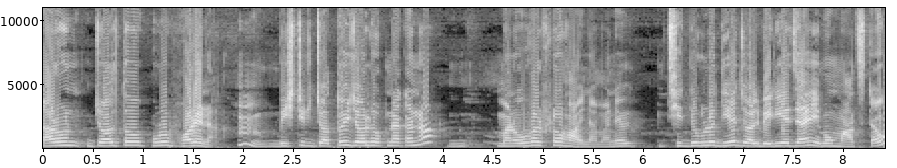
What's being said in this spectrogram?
কারণ জল তো পুরো ভরে না। হুম, বৃষ্টির যতই জল হোক না কেন মানে ওভারফ্লো হয় না। মানে ওই ছিদ্রগুলো দিয়ে জল বেরিয়ে যায় এবং মাছটাও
